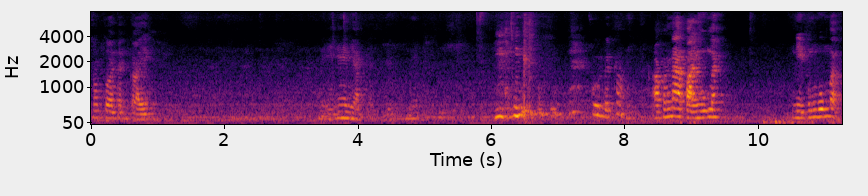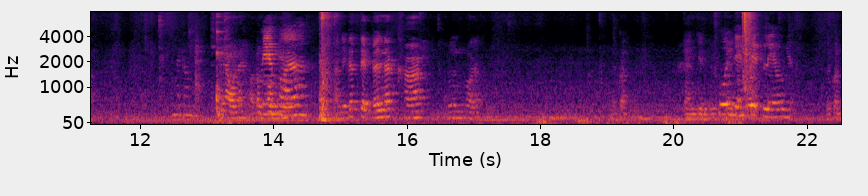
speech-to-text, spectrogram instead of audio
ชอบซอยกันไก่นี่แห้อยากพูดไปครับเอาข้างหน้าปลายงุ้มไหมหนีบงุ้มๆแบบไม่ต้อง ไม่เอานะเอาตรงแม่นี้พอแล้วค่ะอันนี้ก็เสร็จแล้วนะคะเริ่มพอแล้วแล้วก็ใจเย็นพูดเนี่ยเสร็จแล้วเนี่ยเดี๋ยวก่อน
